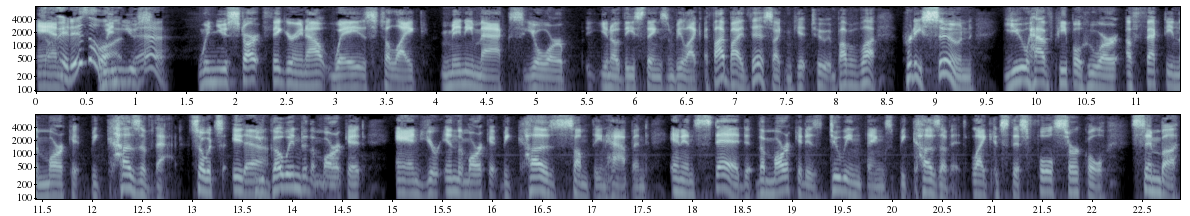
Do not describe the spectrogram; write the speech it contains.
And It is a lot, When you, yeah. When you start figuring out ways to like mini max your, you know, these things and be like, if I buy this, I can get to it, blah, blah, blah. Pretty soon, you have people who are affecting the market because of that. So it's, it, Yeah. you go into the market and you're in the market because something happened. And instead, the market is doing things because of it. Like it's this full circle Simba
